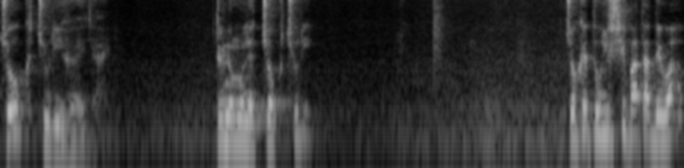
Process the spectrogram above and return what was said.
চোখ চুরি হয়ে যায়। তৃণমূলের চোখ চুরি। চোখে তুলসী পাতা দেওয়া।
